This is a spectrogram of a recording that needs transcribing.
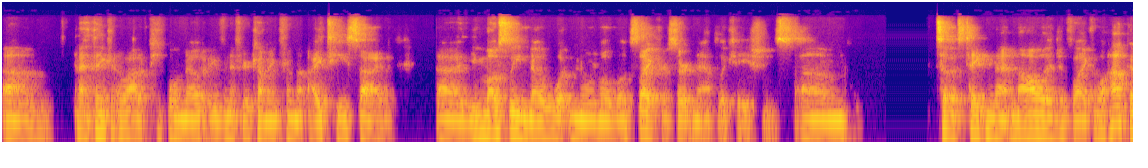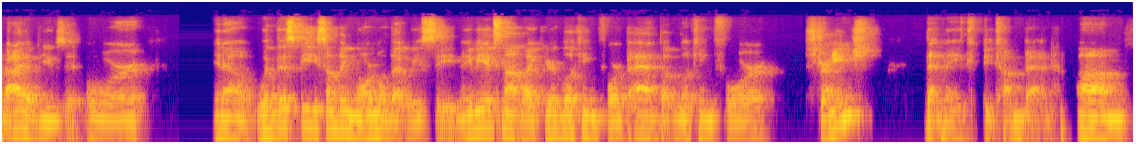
Um, and I think a lot of people know, even if you're coming from the IT side, uh, you mostly know what normal looks like for certain applications. Um, so it's taking that knowledge of like, well, how could I abuse it? Or, you know, would this be something normal that we see? Maybe it's not like you're looking for bad, but looking for strange that may become bad. Um,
